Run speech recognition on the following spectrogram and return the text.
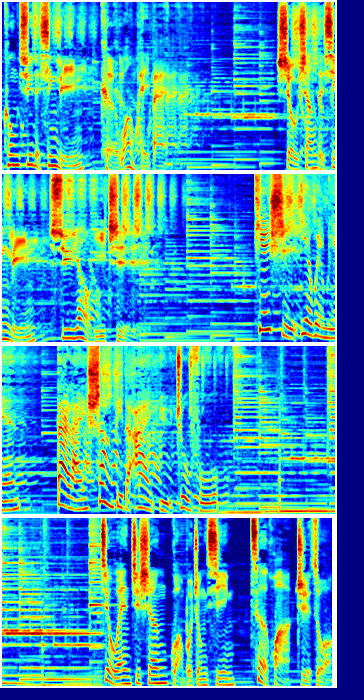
空虚的心灵渴望陪伴，受伤的心灵需要医治。天使夜未眠，带来上帝的爱与祝福。救恩之声广播中心策划制作。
